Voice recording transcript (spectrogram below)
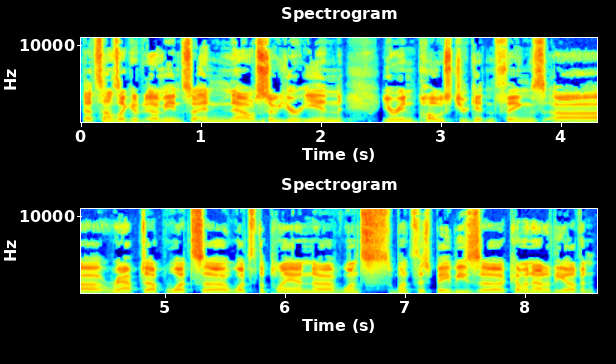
That sounds like it. I mean, so and now, so you're in, you're in post. You're getting things uh, wrapped up. What's uh, what's the plan uh, once once this baby's uh, coming out of the oven?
